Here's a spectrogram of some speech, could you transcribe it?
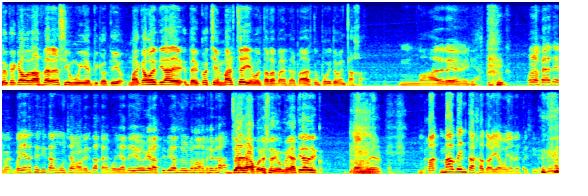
Lo que acabo de hacer ha sido muy épico, tío. Me acabo de tirar de- del coche en marcha y he vuelto a reaparecer para darte un poquito de ventaja. Madre mía. Bueno, espérate, voy a necesitar mucha más ventaja, ¿eh? Pues ya te digo que la estoy pillando de una manera. Ya, ya, por eso digo, me voy a tirar del... hombre, más ventaja todavía voy a necesitar. ¿eh?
